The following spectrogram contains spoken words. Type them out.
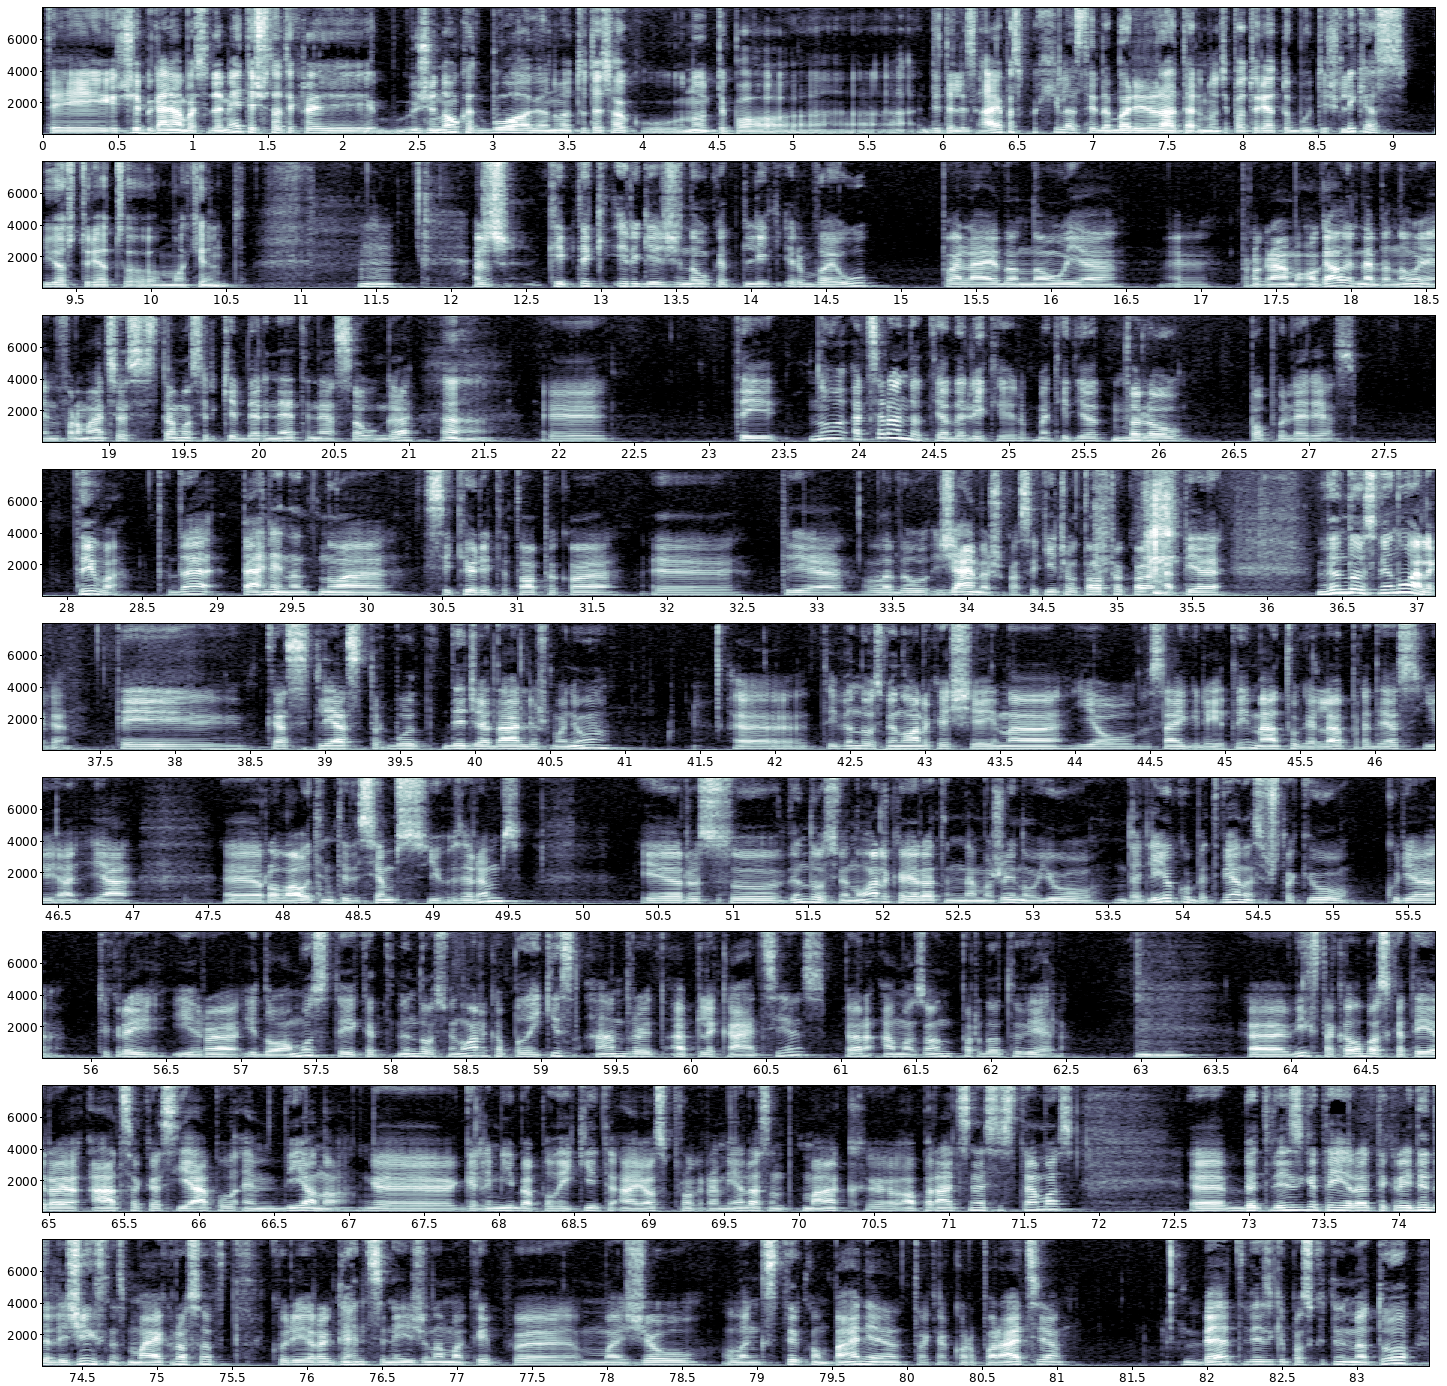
Tai šiaip galima pasidomėti, šitą tikrai žinau, kad buvo vienu metu tiesiog, nu, tipo, didelis hypas pakilęs, tai dabar yra dar, nu, tipo, turėtų būti išlikęs, juos turėtų mokinti. Mhm. Aš kaip tik irgi žinau, kad lyg ir VU paleido naują e, programą, o gal ir nebe naują informacijos sistemos ir kibernetinę saugą. Aha. E, tai, nu, atsiranda tie dalykai ir matyti jie mhm. toliau populiarės. Tai va, Tada pereinant nuo security topiko e, prie labiau žemiško, sakyčiau, topiko apie Windows 11. Tai kas lies turbūt didžiąją dalį žmonių, e, tai Windows 11 išeina jau visai greitai, metų gale pradės ją, ją e, rolloutinti visiems useriams. Ir su Windows 11 yra ten nemažai naujų dalykų, bet vienas iš tokių, kurie tikrai yra įdomus, tai kad Windows 11 palaikys Android aplikacijas per Amazon parduotuvėlę. Mhm. E, vyksta kalbos, kad tai yra atsakas į Apple M1 e, galimybę palaikyti iOS programėlės ant Mac e, operacinės sistemos. Bet visgi tai yra tikrai didelis žingsnis. Microsoft, kuri yra gan seniai žinoma kaip mažiau lanksti kompanija, tokia korporacija, bet visgi paskutiniu metu uh,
